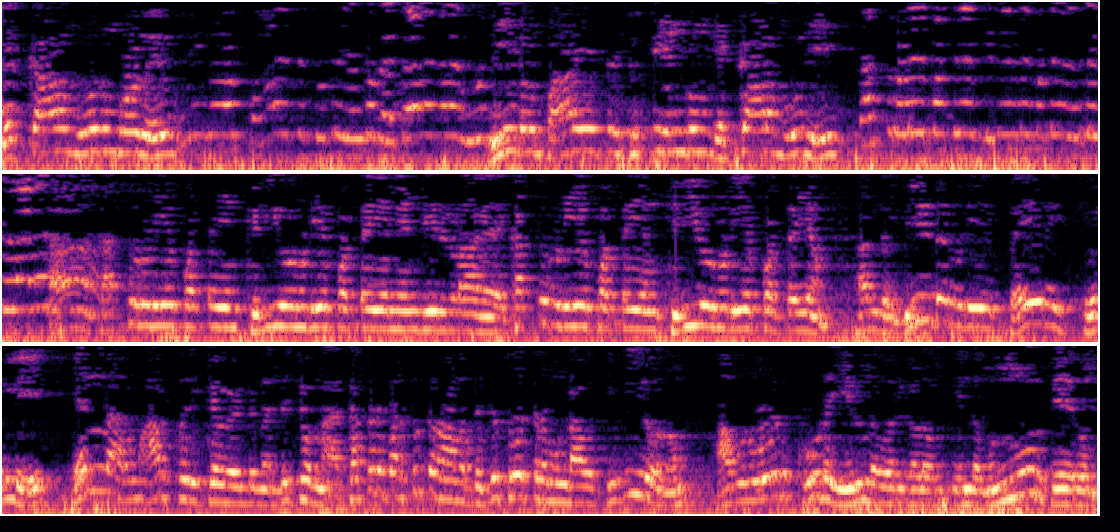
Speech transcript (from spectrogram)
எக்காலம் ஊதும் போது? நீங்களும் பாளையத்தை சுற்றி எங்கும் எக்காலம் ஊதி கிரியனுடைய பட்டயம் கத்தருடைய பட்டயம் கிரியோனுடைய பட்டயம் என்றீர்களாக. கத்தருடைய பட்டயம் கிரியோனுடைய பட்டயம். அந்த வீடருடைய பெயரை சொல்லி எல்லாரும் ஆர்ப்பரிக்க வேண்டும் என்று சொன்னார். கத்தர் பரிசுத்த நாமத்துக்கு சோத்திரம் உண்டாவ கிரியோனும் அவனோடு கூட இருந்தவர்களும் இந்த முன்னூறு பேரும்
